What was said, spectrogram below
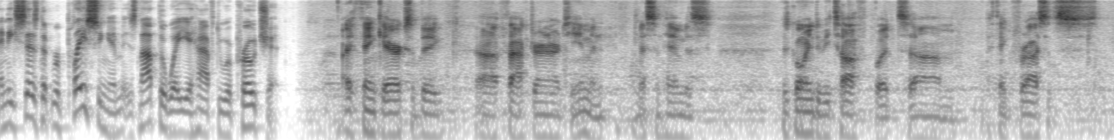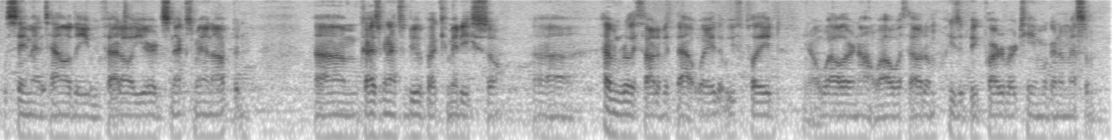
and he says that replacing him is not the way you have to approach it. I think Erik's a big uh, factor in our team, and missing him is is going to be tough. But um, I think for us, it's the same mentality we've had all year. It's next man up, and um, guys are gonna have to do it by committee. So uh, haven't really thought of it that way. That we've played, you know, well or not well without him. He's a big part of our team. We're gonna miss him.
